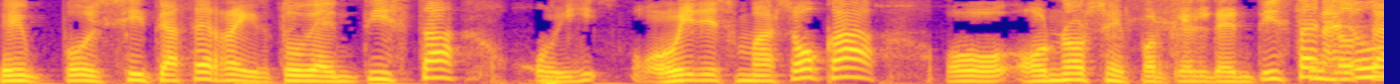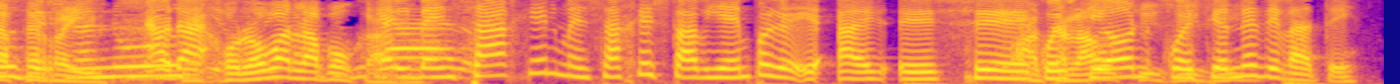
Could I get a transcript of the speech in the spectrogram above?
en- pues si te hace reír tu dentista, joy, o eres masoca o, o no sé, porque el dentista no te anuncio, hace reír. Ahora, te joroba la boca. El mensaje, el mensaje está bien porque eh, es eh, calado, cuestión, sí, sí, cuestión sí. de debate.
